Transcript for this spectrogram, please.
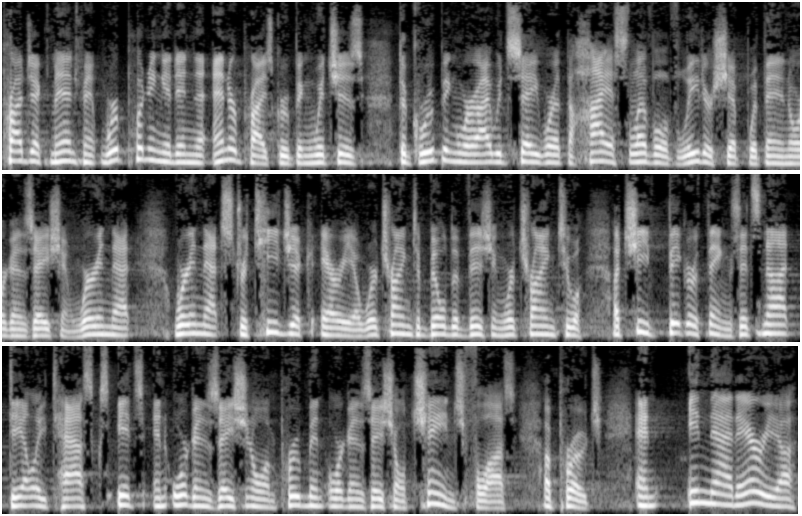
project management, we're putting it in the enterprise grouping, which is the grouping where I would say we're at the highest level of leadership within an organization. We're in that we're in that strategic area. We're trying to build a vision. We're trying to achieve bigger things. It's not daily tasks. It's an organizational improvement, organizational change philosophy approach. And in that area,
